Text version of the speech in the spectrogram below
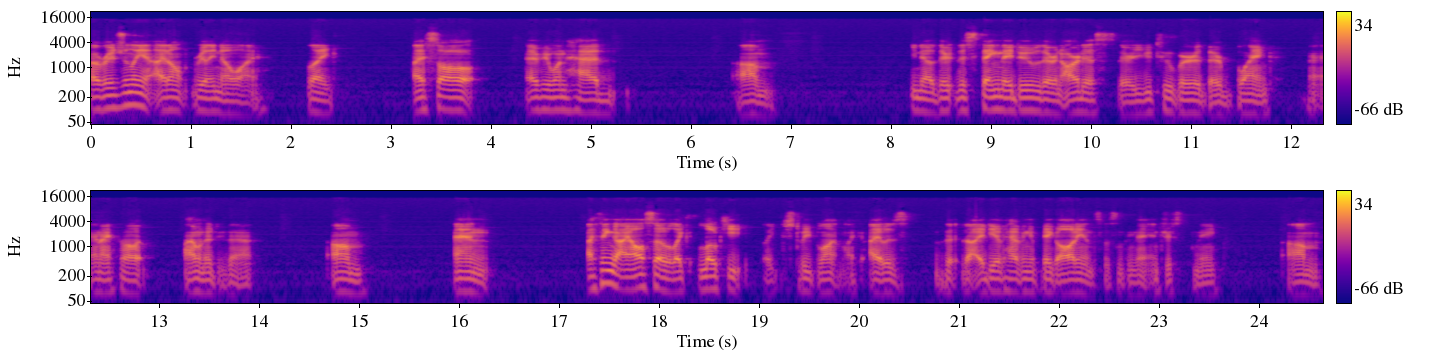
originally, I don't really know why. Like, I saw everyone had, um, you know, they're, this thing they do. They're an artist. They're a YouTuber. They're blank, and I thought I want to do that. Um, and I think I also like low key, like just to be blunt, like I was the, the idea of having a big audience was something that interested me. Um,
